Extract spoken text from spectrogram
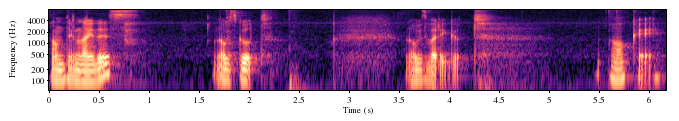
something like this. Looks good. Looks very good. Okay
